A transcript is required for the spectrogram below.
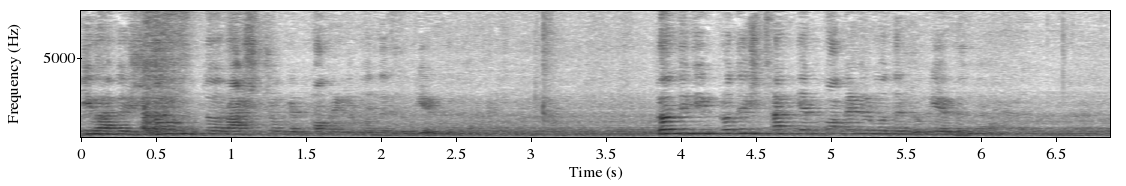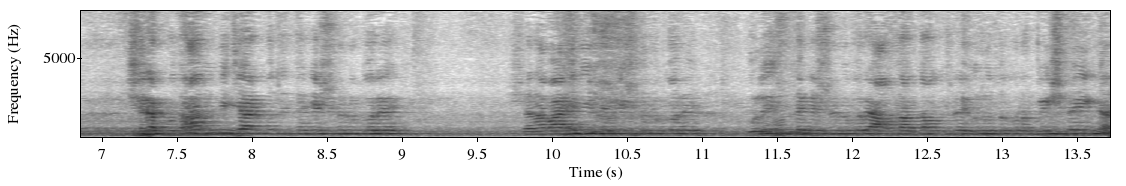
কীভাবে সমস্ত রাষ্ট্রকে পকেটের মধ্যে ঢুকিয়ে ফেলতে হয়। প্রতিটি প্রতিষ্ঠানকে পকেটের মধ্যে ঢুকিয়ে ফেলতে হয়। সেটা প্রধান বিচারপতি থেকে শুরু করে সেনাবাহিনী থেকে শুরু করে পুলিশ থেকে শুরু করে আমলাতন্ত্র, এগুলো তো কোনো বিষয়ই না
